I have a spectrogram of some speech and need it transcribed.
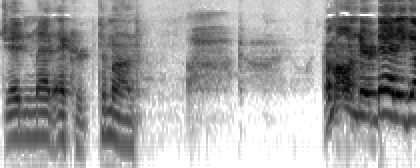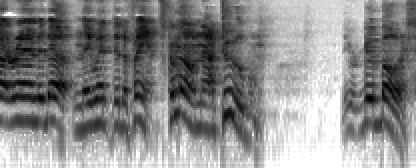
Jed and Matt Eckert. Come on. Come on, their daddy got rounded up and they went to the fence. Come on now, two of them. They were good boys.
